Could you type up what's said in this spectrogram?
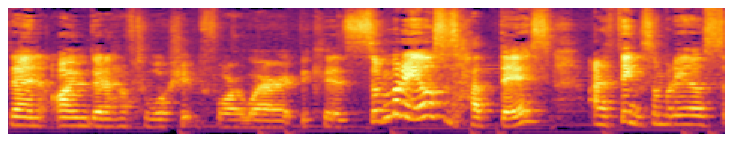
then I'm going to have to wash it before I wear it because somebody else has had this and I think somebody else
